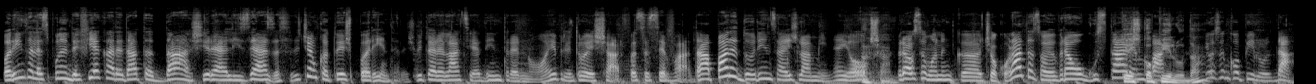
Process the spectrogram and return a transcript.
părintele spune de fiecare dată da și realizează, să zicem că tu ești părintele și uite relația dintre noi, printr-o eșarfă, să se vadă, apare dorința aici la mine, eu Așa. vreau să mănânc uh, ciocolată sau eu vreau o gustare Tu ești în parc. copilul, da? Eu sunt copilul, da.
